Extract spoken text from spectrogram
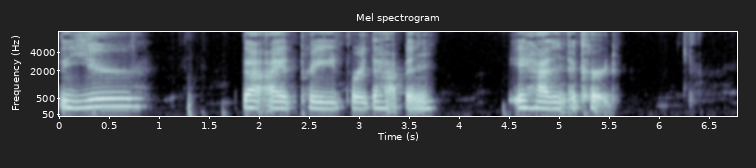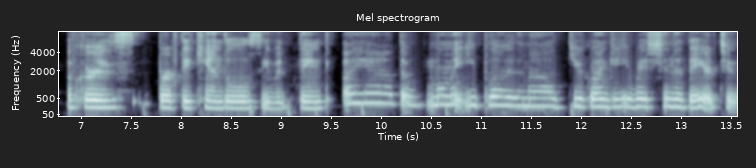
the year that I had prayed for it to happen, it hadn't occurred. Of course, birthday candles, you would think, oh yeah, the moment you blow them out, you're going to get your wish in a day or two.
